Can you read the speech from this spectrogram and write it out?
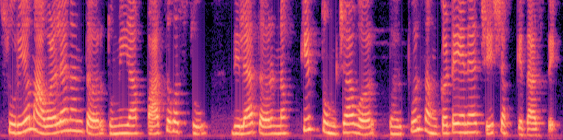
सूर्य मावळल्यानंतर तुम्ही या पाच वस्तू दिल्या तर नक्कीच तुमच्यावर भरपूर संकटे येण्याची शक्यता असते.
